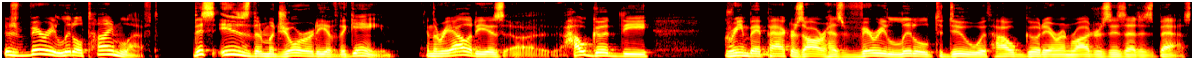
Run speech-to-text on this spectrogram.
There's very little time left. This is the majority of the game. And the reality is, uh, how good the Green Bay Packers are has very little to do with how good Aaron Rodgers is at his best.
